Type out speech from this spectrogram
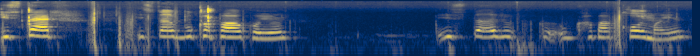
ister ister bu kapağı koyun. ister kapak koymayın.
